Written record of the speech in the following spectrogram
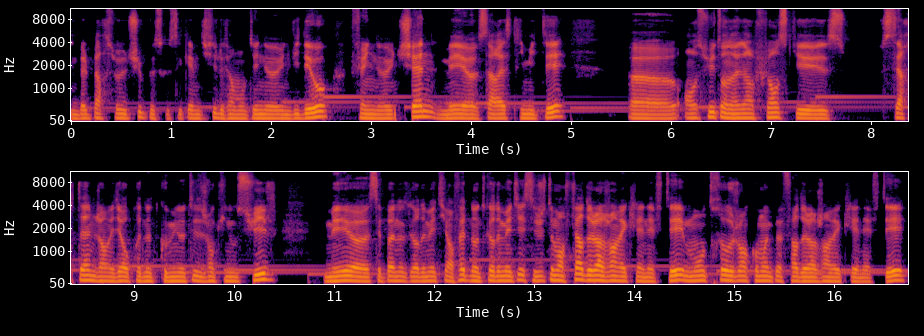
une belle perte sur YouTube parce que c'est quand même difficile de faire monter une, vidéo, faire une, chaîne, mais euh, ça reste limité. Euh, ensuite, on a une influence qui est certaine, j'ai envie de dire, auprès de notre communauté, des gens qui nous suivent, mais euh, c'est pas notre cœur de métier. En fait, notre cœur de métier, c'est justement faire de l'argent avec les NFT, montrer aux gens comment ils peuvent faire de l'argent avec les NFT. Et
